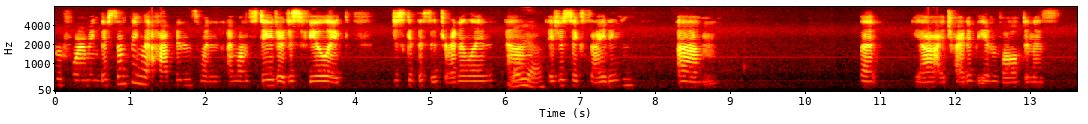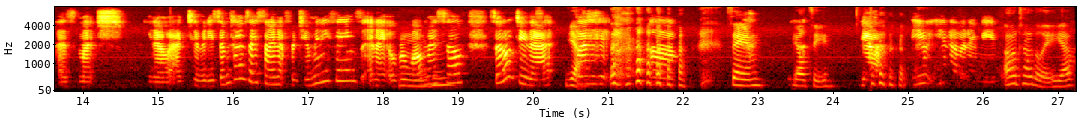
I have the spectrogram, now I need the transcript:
performing. There's something that happens when I'm on stage. I just feel like just get this adrenaline. Oh, um, oh yeah, it's just exciting. Um, but yeah, I try to be involved in as as much you know activity. Sometimes I sign up for too many things and I overwhelm mm-hmm. myself, so I don't do that. Yeah, but, um, same, guilty. Yeah, you you know what I mean. Oh, totally. Yep.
